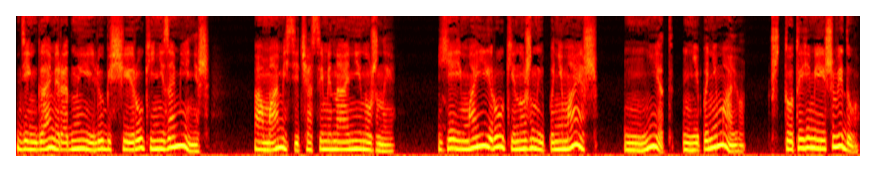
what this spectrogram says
Деньгами родные любящие руки не заменишь. А маме сейчас именно они нужны. Ей мои руки нужны, понимаешь? Нет, не понимаю. Что ты имеешь в виду?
